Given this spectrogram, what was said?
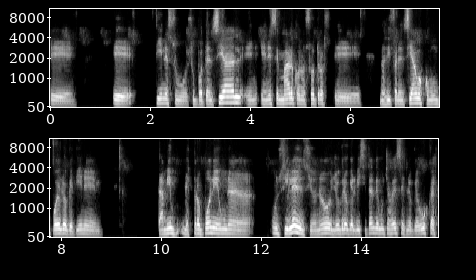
eh, eh, tiene su, potencial, en, ese marco nosotros eh, nos diferenciamos como un pueblo que tiene, también les propone un silencio, ¿no? Yo creo que el visitante muchas veces lo que busca es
